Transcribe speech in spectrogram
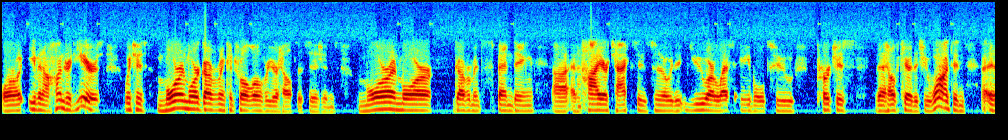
or even 100 years, which is more and more government control over your health decisions, more and more government spending, uh, and higher taxes so that you are less able to purchase the health care that you want, and uh,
